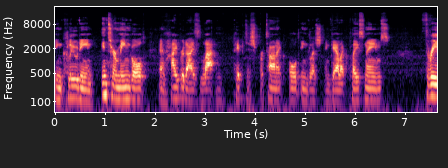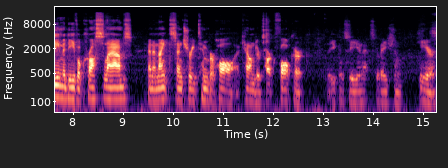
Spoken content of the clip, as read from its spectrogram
including intermingled and hybridized Latin, Pictish, Brittonic, Old English, and Gaelic place names, three medieval cross slabs, and a 9th century timber hall at Callendar Park, Falkirk, that you can see in excavation here.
